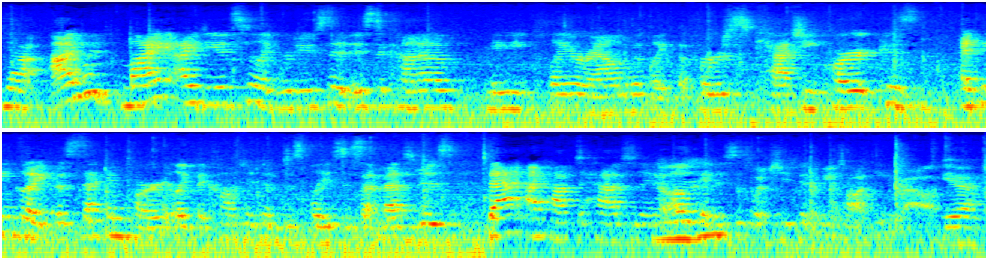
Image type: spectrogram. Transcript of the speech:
Yeah, I would. My idea to like reduce it is to kind of maybe play around with like the first catchy part because I think like the second part, like the content of displaced dissent messages, that I have to have so they know, okay, Mhm. this is what she's going to be talking about. Yeah.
